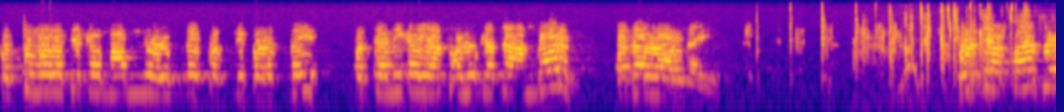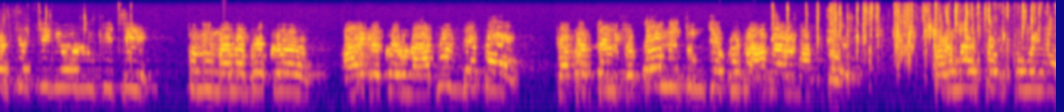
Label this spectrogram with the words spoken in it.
पण तुम्हाला ते काही मान्य होत नाही पत्नी पडत नाही पण त्यांनी काही या तालुक्याचा आमदार बदलणार नाही. पुढच्या पाच वर्षाची निवडणुकीची तुम्ही मला मोकळं मार्ग करून आदेश देताय. त्याबद्दल सुद्धा मी तुमचे खूप आभार मानतो परमेश्वर तुम्हाला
